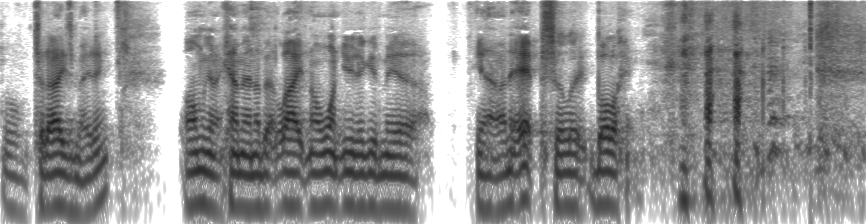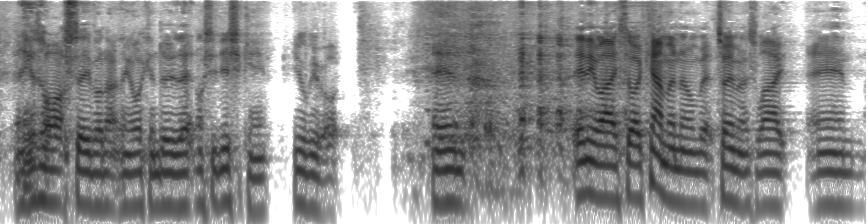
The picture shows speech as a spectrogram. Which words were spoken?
well, today's meeting, I'm going to come in a bit late, and I want you to give me a, you know, an absolute bollocking. and he goes, "Oh, Steve, I don't think I can do that." And I said, "Yes, you can. You'll be right." And anyway, so I come in, I'm about two minutes late, and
